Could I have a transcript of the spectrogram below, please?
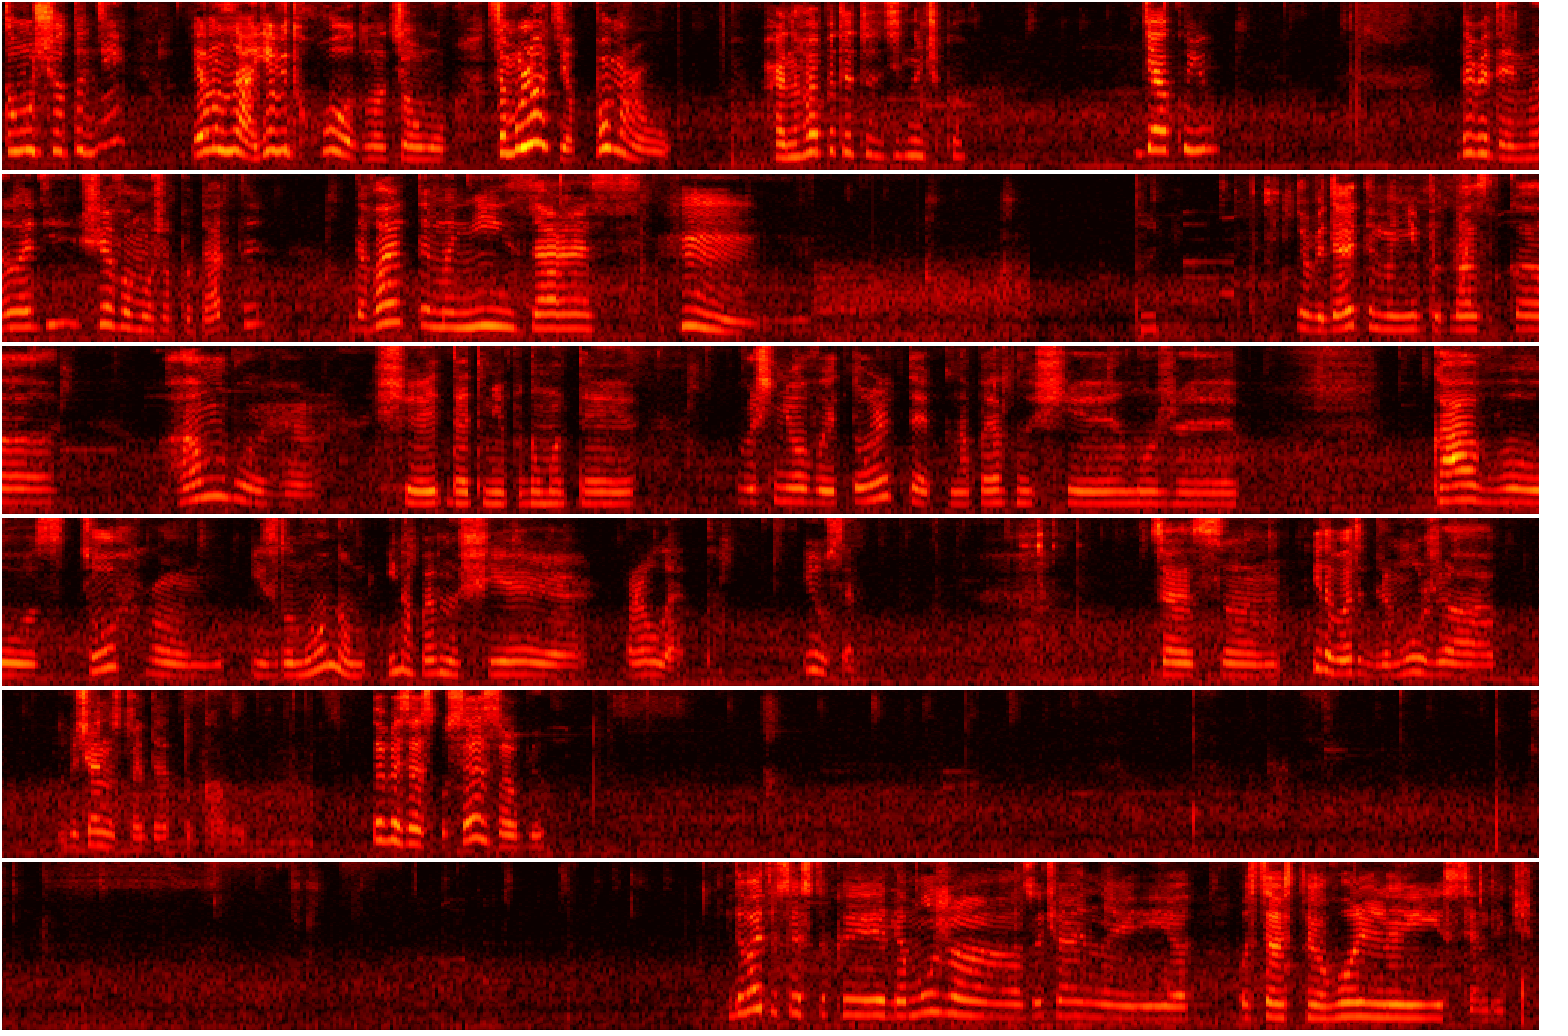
Тому що тоді, я не знаю, я від холоду на цьому самольоті помру. Гарного апетиту, дідночко. Дякую. Добрий день, мелоді. Що я вам можу подати? Давайте мені зараз. Хм. Добре, дайте мені, будь ласка, гамбургер. Ще дайте мені подумати. Вишньовий тортик, напевно, ще може каву з цукром і з лимоном, і, напевно, ще рулет. І усе. Зараз. ем, І давайте для мужа звичайно стандартну каву. Тобі зараз усе зроблю. І давайте все ж таки для мужа звичайний ось цей острогольний сендвіч.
